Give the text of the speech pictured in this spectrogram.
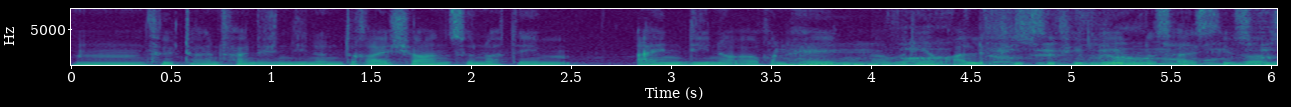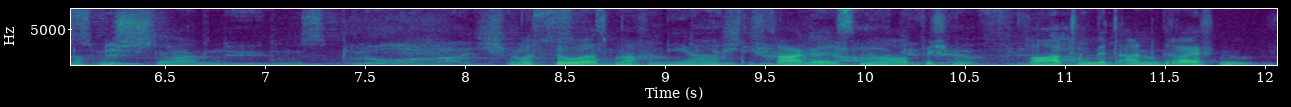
Hm, fügt einen feindlichen Dienern drei Schaden zu, nachdem ein Diener euren Helden. Aber die haben alle viel zu viel Leben, das heißt, sie würden noch nicht sterben. Ich muss sowas machen hier. Die Frage ist nur, ob ich warte mit angreifen,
